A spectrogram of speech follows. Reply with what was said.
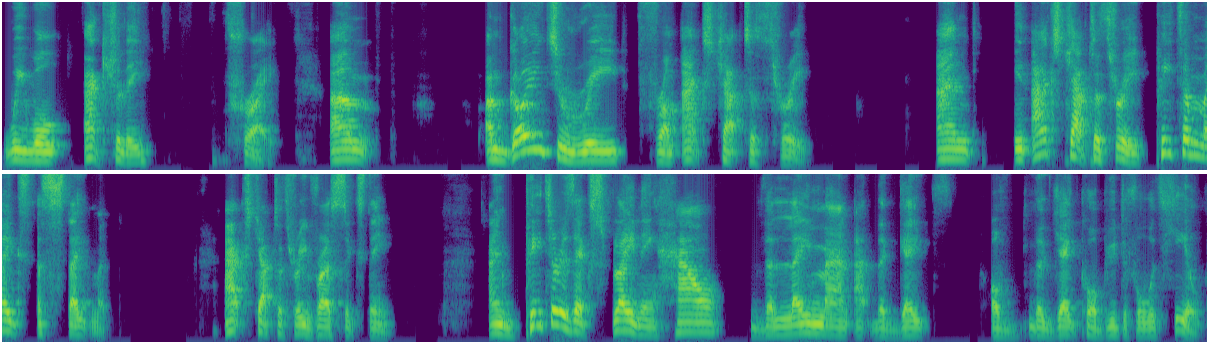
we will actually pray. Um, I'm going to read from Acts chapter 3. And in Acts chapter 3, Peter makes a statement. Acts chapter 3, verse 16. And Peter is explaining how the lame man at the gates of the gate called Beautiful was healed.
